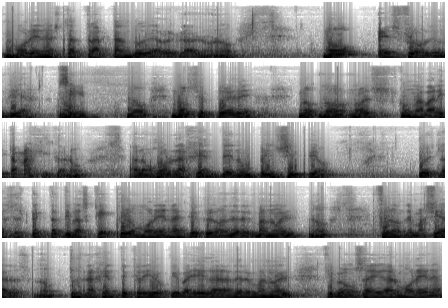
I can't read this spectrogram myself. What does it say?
Morena está tratando de arreglarlo, ¿no? No es flor de un día. Sí. No, no se puede, no, no, no es con una varita mágica, ¿no? A lo mejor la gente en un principio, pues las expectativas que creó Morena, que creó Andrés Manuel, ¿no? Fueron demasiadas, ¿no? Entonces la gente creyó que iba a llegar Andrés Manuel, que íbamos a llegar Morena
